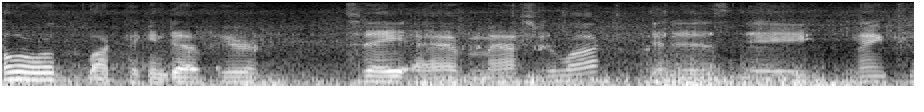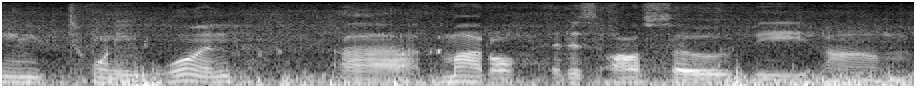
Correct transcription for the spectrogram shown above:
Hello, world, Lockpicking Dev here. Today I have Master Lock. It is a 1921 uh, model. It is also the um,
